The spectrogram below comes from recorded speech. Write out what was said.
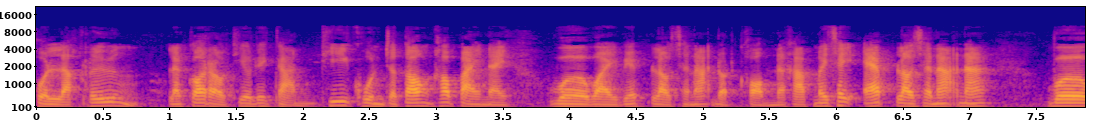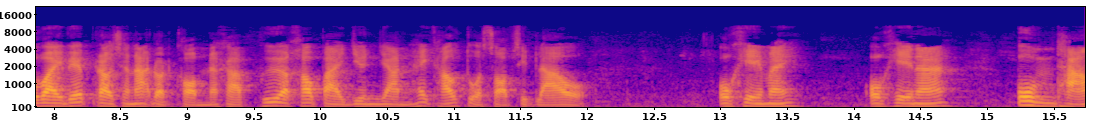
คนละครึ่ง และก็เราเที่ยวด้วยกัน ที่คุณจะต้องเข้าไปใน w w w เราชนะ .com นะครับ ไม่ใช่แอปเราชนะนะ w w w เราชนะ .com นะครับ เพื่อเข้าไปยืนยันให้เขาตรวจสอบสิทธิ์เรา โอเคไหม โอเคนะ ปุ่มถาม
